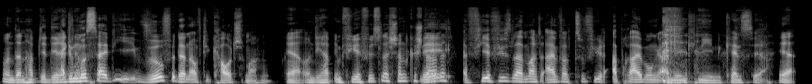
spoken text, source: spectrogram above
Und dann habt ihr Ja, direkt. du musst halt die Würfe dann auf die Couch machen. ja, und ihr habt im Vierfüßlerstand Nee, gestartet? Vierfüßler macht einfach zu viel Abreibung an den Knien, kennst du ja. Ja.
